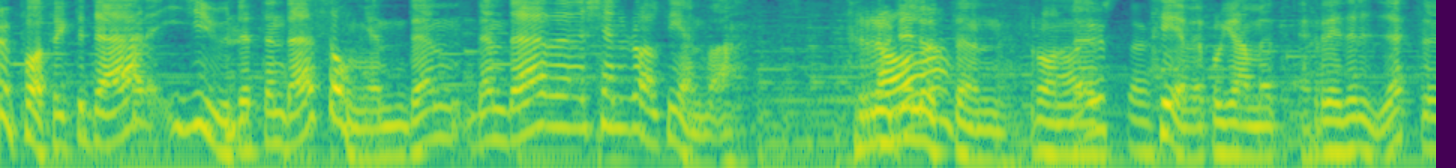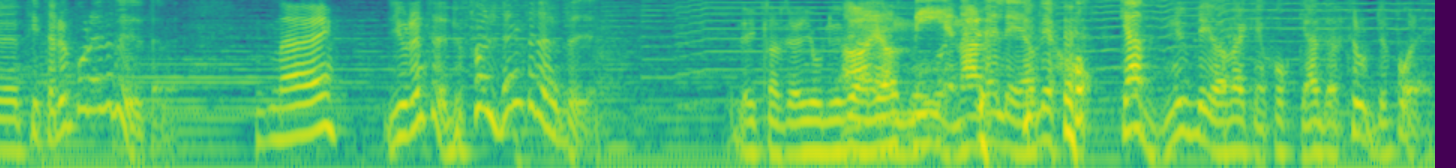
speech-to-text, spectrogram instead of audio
Du Patrik, det där ljudet, den där sången, den, den där eh, känner du allt igen va? Trudelutten från Ja, eh, tv-programmet Rederiet. Eh, Tittar du på Rederiet eller? Nej, Du gjorde inte det? Du följde inte Rederiet? Det är klart jag gjorde det. Ja, jag menar väl det. Jag blev chockad. Nu blev jag verkligen chockad. Jag trodde på dig.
